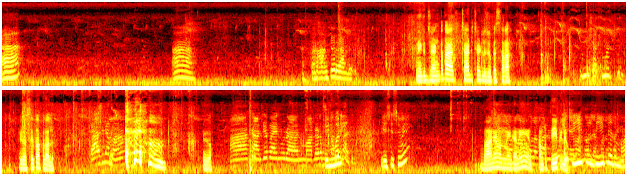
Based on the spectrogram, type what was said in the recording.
ఆ? ఆ. అంటారు వాళ్ళు. నీకు జంట తా- చాటి చెట్లు చూపిస్తారా? ఇగో సీతాఫలాలు. ఇగో బాగానే ఉన్నాయి కానీ అంత తీపి లేవు. తీపి లేదమ్మా.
